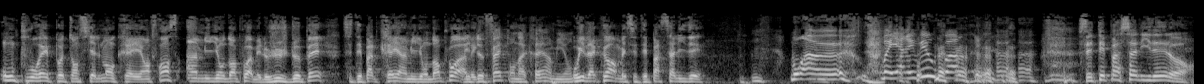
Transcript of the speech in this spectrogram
on pourrait potentiellement créer en France un million d'emplois. Mais le juge de paix, c'était pas de créer un million d'emplois. Et avec- de fait, on a créé un million. Oui, d'accord, mais c'était pas ça l'idée. Bon, euh, on va y arriver ou pas? C'était pas ça l'idée, alors.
